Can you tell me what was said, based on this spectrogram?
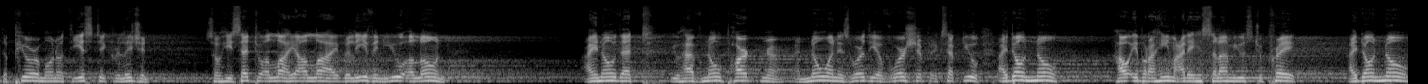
the pure monotheistic religion. So he said to Allah, Ya Allah, I believe in you alone. I know that you have no partner and no one is worthy of worship except you. I don't know how Ibrahim alayhi salam used to pray. I don't know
